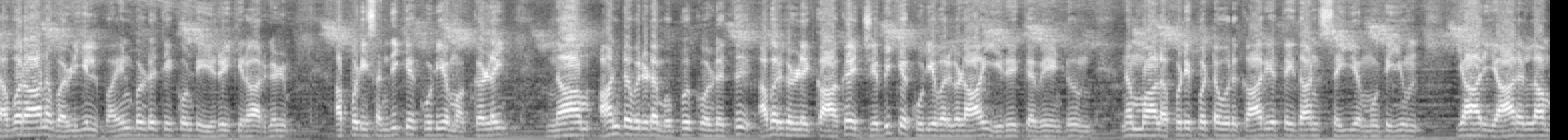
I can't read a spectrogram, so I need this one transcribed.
தவறான வழியில் பயன்படுத்தி கொண்டு இருக்கிறார்கள். அப்படி சந்திக்கக்கூடிய மக்களை நாம் ஆண்டவரிடம் ஒப்பு கொடுத்து அவர்களுக்காக ஜெபிக்கக்கூடியவர்களாய் இருக்க வேண்டும். நம்மால் அப்படிப்பட்ட ஒரு காரியத்தை தான் செய்ய முடியும். யார் யாரெல்லாம்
